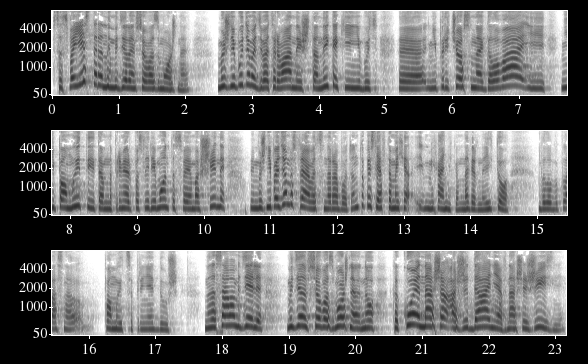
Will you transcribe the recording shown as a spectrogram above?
Со своей стороны мы делаем все возможное. Мы же не будем одевать рваные штаны какие-нибудь, э, непричесанная голова и не помытые, там, например, после ремонта своей машины. Мы же не пойдем устраиваться на работу. Ну, только если автомехаником, наверное, и то было бы классно помыться, принять душ. Но на самом деле мы делаем все возможное, но какое наше ожидание в нашей жизни?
